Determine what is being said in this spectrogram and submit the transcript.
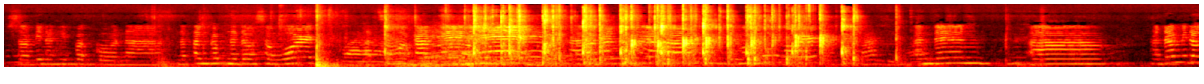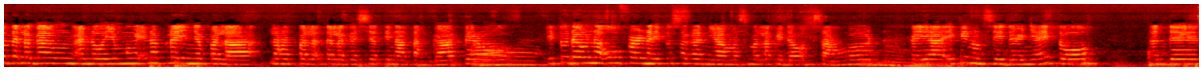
sabi ng hipag ko na natanggap na daw sa work at sa Makati. Sa Makati siya mag-work. And then, ang dami daw talagang ano, yung mga in-apply niya pala, lahat pala talaga siya tinatanggap. Pero ito daw na offer na ito sa kanya, mas malaki daw ang sahod. Kaya ikinonsider niya ito. And then,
